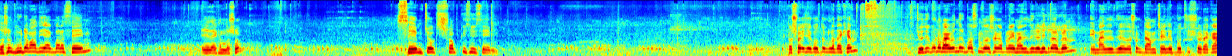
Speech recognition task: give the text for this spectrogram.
দর্শক, দুইটা মাদি একবারে সেম এই দেখেন দর্শক সেম চোখ সব কিছুই সেম দর্শক এই যে কৌতুকগুলো দেখেন, যদি কোনো ভাই বন্ধুর পছন্দ দর্শক আপনারা এই মাদি দুটো নিতে পারবেন। এই মাদি দুটো দর্শক দাম চাইলে পঁচিশশো টাকা,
